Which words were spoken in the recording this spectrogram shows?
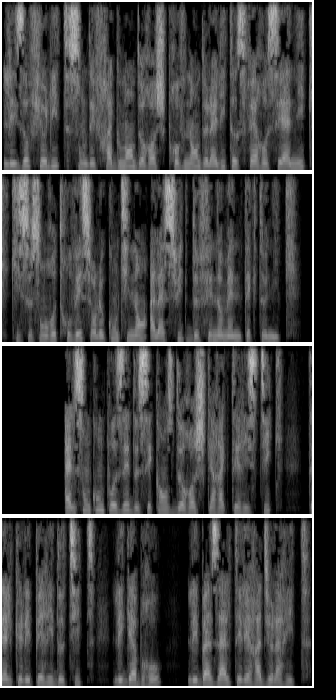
Les ophiolites sont des fragments de roches provenant de la lithosphère océanique qui se sont retrouvés sur le continent à la suite de phénomènes tectoniques. Elles sont composées de séquences de roches caractéristiques, telles que les péridotites, les gabbros, les basaltes et les radiolarites.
